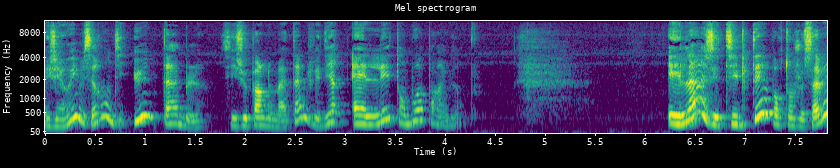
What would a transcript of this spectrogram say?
Et j'ai dit, ah oui, mais c'est vrai, on dit une table. Si je parle de ma table, je vais dire, elle est en bois, par exemple. Et là, j'ai tilté, pourtant je savais,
